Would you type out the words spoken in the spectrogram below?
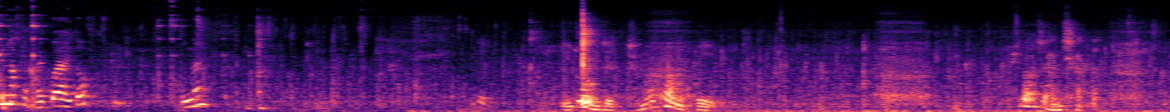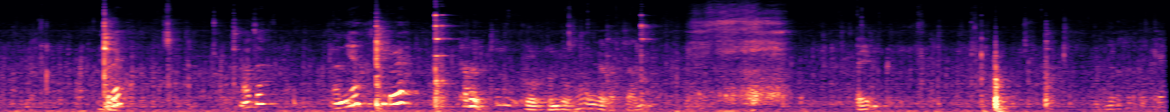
플리마켓 갈 거야, 이도? 오늘? 이거 이제 장난감 그 필요하지 않지 않아? 그래? 맞아? 아니야? 필요해? 차라리 그걸 돈 주고 사는 게 낫지 않아? 에이? 내가 선택해.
